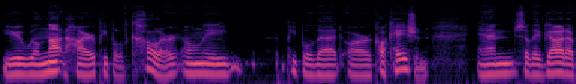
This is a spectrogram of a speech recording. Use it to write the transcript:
You will not hire people of color, only people that are Caucasian. And so they've got a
